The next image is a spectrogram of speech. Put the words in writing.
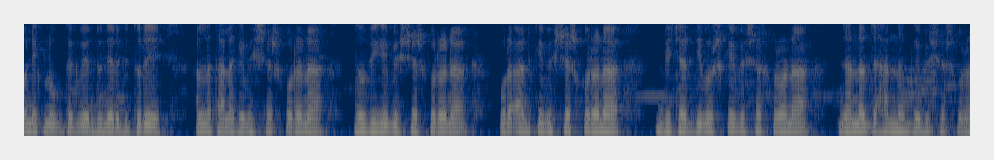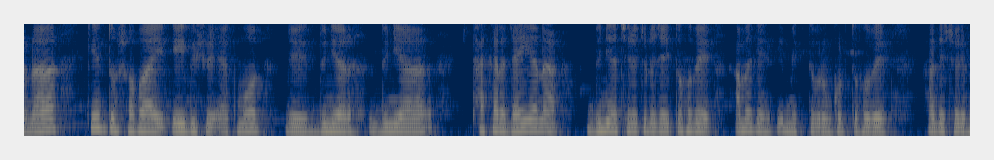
অনেক লোক দেখবেন দুনিয়ার ভিতরে আল্লাহ তালাকে বিশ্বাস করে না, নবীকে বিশ্বাস করে না, কোরআনকে বিশ্বাস করে না, বিচার দিবসকে বিশ্বাস করো না, জান্নাত জাহান্নামকে বিশ্বাস করে না। কিন্তু সবাই এই বিষয়ে একমত যে দুনিয়ার, দুনিয়া থাকার জায়গা না, দুনিয়া ছেড়ে চলে যাইতে হবে, আমাকে মৃত্যুবরণ করতে হবে। হাদিস শরীফ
